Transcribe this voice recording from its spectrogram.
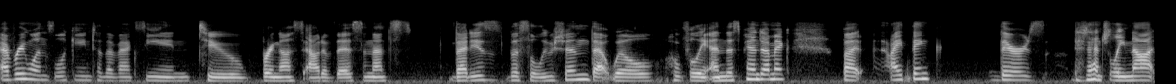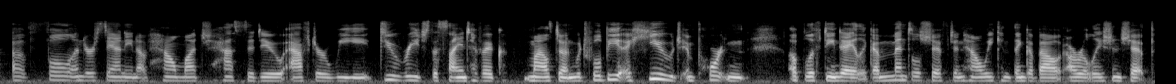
Everyone's looking to the vaccine to bring us out of this, and that's that is the solution that will hopefully end this pandemic. But I think there's potentially not a full understanding of how much has to do after we do reach the scientific milestone, which will be a huge, important, uplifting day, like a mental shift in how we can think about our relationship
